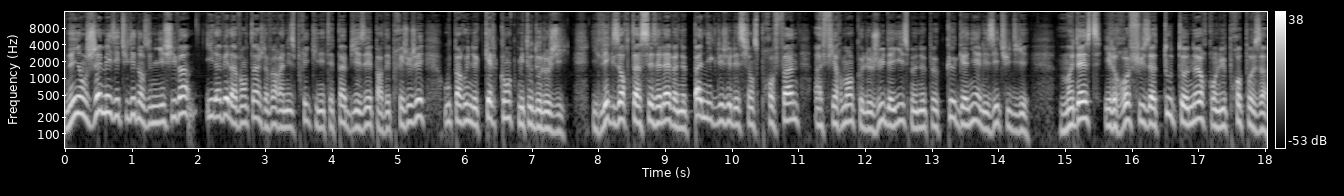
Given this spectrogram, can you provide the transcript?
N'ayant jamais étudié dans une yeshiva, il avait l'avantage d'avoir un esprit qui n'était pas biaisé par des préjugés ou par une quelconque méthodologie. Il exhorta ses élèves à ne pas négliger les sciences profanes, affirmant que le judaïsme ne peut que gagner à les étudier. Modeste, il refusa tout honneur qu'on lui proposa,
